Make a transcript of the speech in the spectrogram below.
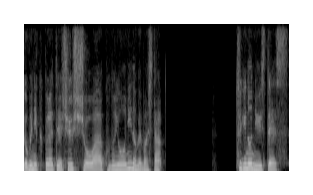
ドミニク・プレテ州首相はこのように述べました。次のニュースです。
